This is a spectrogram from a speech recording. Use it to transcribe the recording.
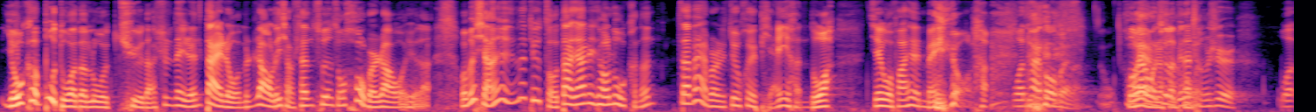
游客不多的路去的，是那人带着我们绕了一小山村，从后边绕过去的。我们想想，那就走大家这条路，可能在外边就会便宜很多。结果发现没有了。我太后悔了。后来我去了别的城市，我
